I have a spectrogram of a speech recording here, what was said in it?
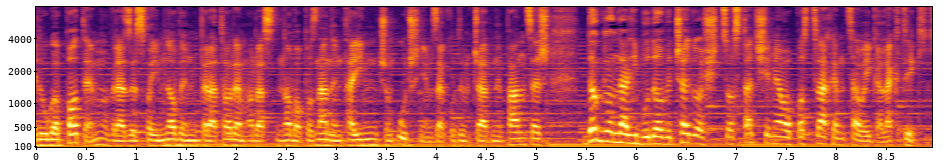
Niedługo potem, wraz ze swoim nowym imperatorem oraz nowo poznanym tajemniczym uczniem zakutym w czarny pancerz, doglądali budowy czegoś, co stać się miało postrachem całej galaktyki.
